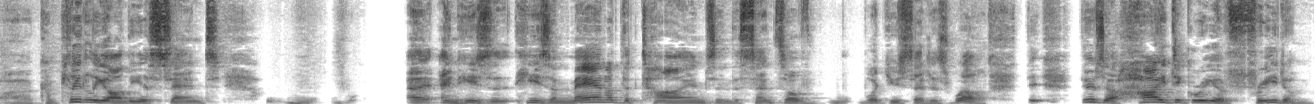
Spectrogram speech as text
uh, completely on the ascent. And he's a, he's a man of the times in the sense of what you said as well. There's a high degree of freedom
